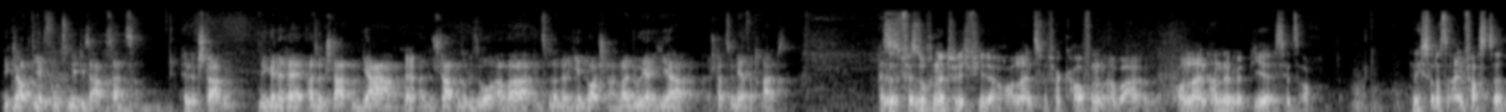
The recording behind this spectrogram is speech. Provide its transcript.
Wie glaubt ihr, funktioniert dieser Absatz? In den Staaten? Nee, generell. Also in Staaten ja, ja. also in Staaten sowieso, aber insbesondere hier in Deutschland, weil du ja hier stationär vertreibst. Also es versuchen natürlich viele auch online zu verkaufen, aber Online-Handel mit Bier ist jetzt auch nicht so das Einfachste.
